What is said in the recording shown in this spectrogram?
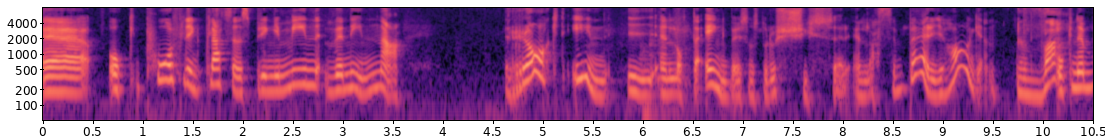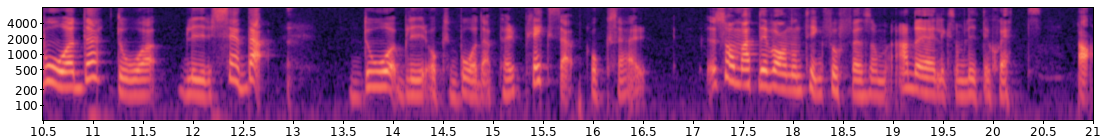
Eh, och på flygplatsen springer min väninna rakt in i en Lotta Engberg som står och kysser en Lasse Berghagen. Va? Och när båda då blir sedda, då blir också båda perplexa och så här som att det var någonting fuffen som hade liksom lite skett. Ja.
